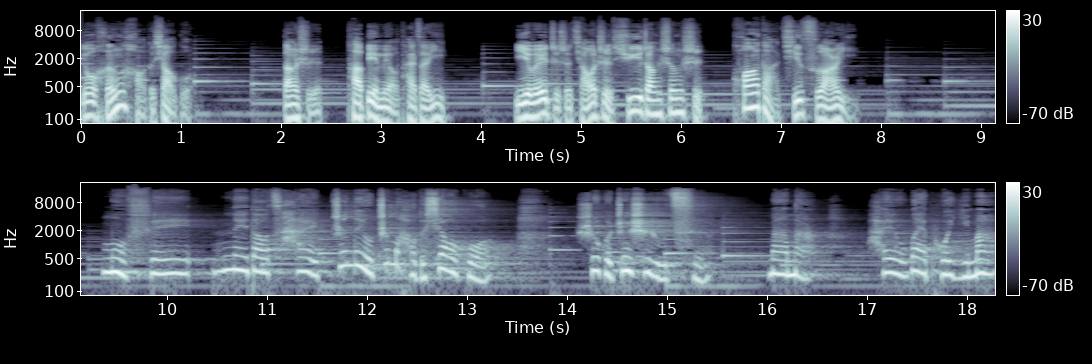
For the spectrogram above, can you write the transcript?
有很好的效果。当时他并没有太在意，以为只是乔治虚张声势、夸大其词而已。莫非那道菜真的有这么好的效果？如果真是如此，妈妈还有外婆、姨妈，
